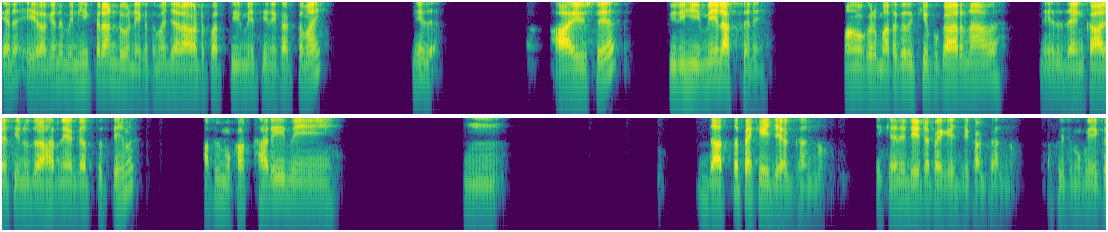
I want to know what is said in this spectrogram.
ගැන ඒවා ගැන මෙහි කරන්න ඕන. එක තම ජරාවට පත්වීම තියෙන එකක් තමයි නේද? ආයුෂය පිරිහීමේ ලක්ෂණය. මංඔකට මතකද කියපු කාරණාව? නේද? දැන් කාල තින උදාහරණයක් ගත්තොත් එහෙම අපි මොකක් හරි මේ දත්ත පැකේජයක් ගන්න එකන ඩේට පැකේජ් එකක් ගන්න අපිතුමක එක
